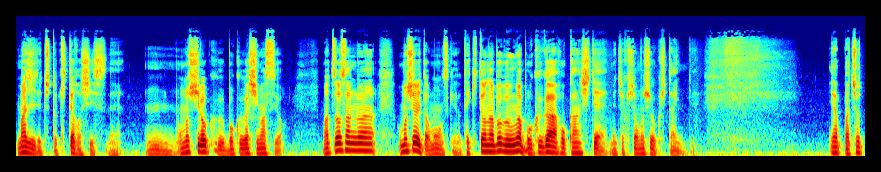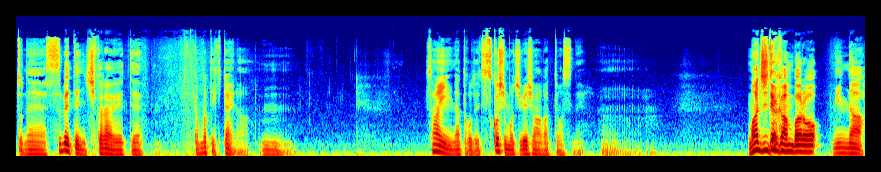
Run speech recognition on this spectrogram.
マジでちょっと来てほしいっすね。うん。面白く僕がしますよ。松尾さんが面白いと思うんですけど、適当な部分は僕が保管して、めちゃくちゃ面白くしたいんで。やっぱちょっとね、全てに力を入れて、頑張っていきたいな。うん。3位になったことで少しモチベーション上がってますね。うん。マジで頑張ろうみんな。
